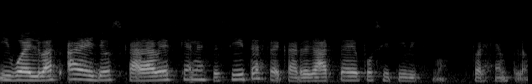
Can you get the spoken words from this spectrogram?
y vuelvas a ellos cada vez que necesites recargarte de positivismo. Por ejemplo,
